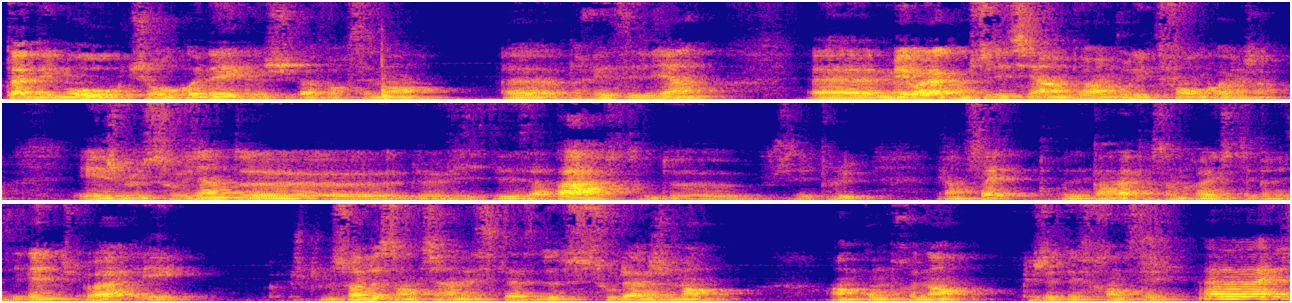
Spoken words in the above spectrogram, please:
t'as des mots où tu reconnais que je suis pas forcément euh, brésilien, euh, mais voilà, comme je te dis, s'il y a un peu un bruit de fond, quoi, machin. Et je me souviens de, de visiter des apparts, ou de, je sais plus. Et en fait, au départ, la personne croyait que j'étais brésilienne, tu vois, et je me souviens de sentir un espèce de soulagement en comprenant que j'étais français. Ah ouais.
